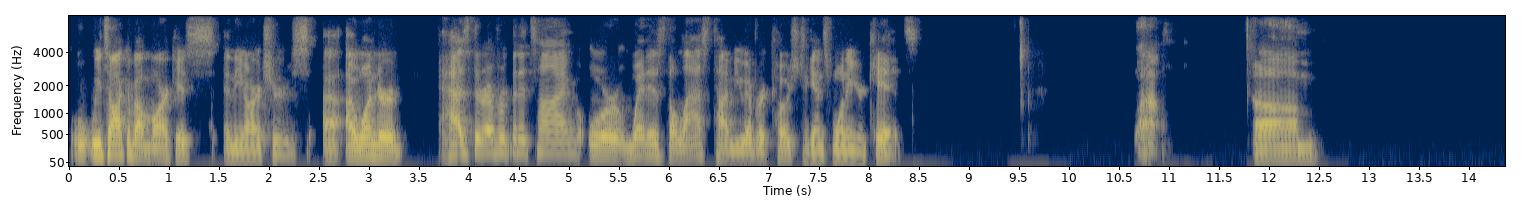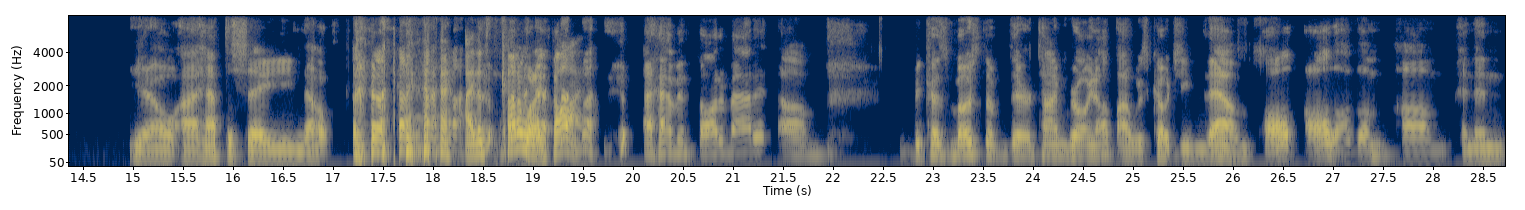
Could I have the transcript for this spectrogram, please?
we talk about marcus and the archers. Uh, i wonder has there ever been a time or when is the last time you ever coached against one of your kids? Wow. Um you know i have to say no. That's kind of what i thought. I haven't thought about it um because most of their time growing up i was coaching them all all of them um and then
